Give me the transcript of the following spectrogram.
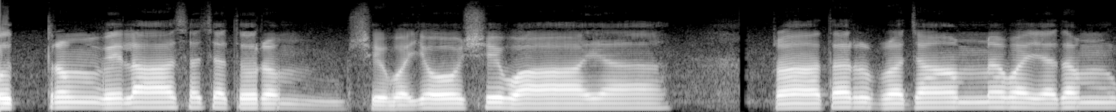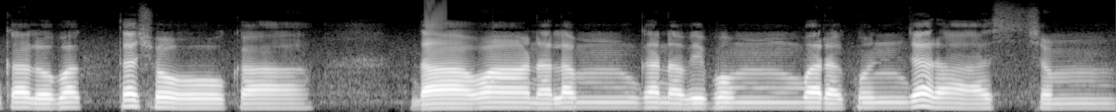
पुत्रं विलासचतुरं शिवयो शिवाय। प्रातर्व्रजाम्यवयदं खलु भक्तशोका। दावानलं घनविभुं वरकुञ्जराश्यम्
